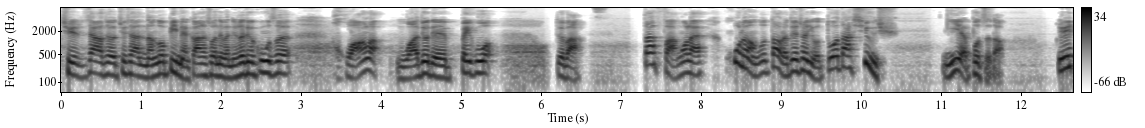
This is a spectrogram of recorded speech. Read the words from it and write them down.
去这样就就像能够避免刚才说那个，你说这个公司黄了，我就得背锅，对吧？但反过来，互联网公司到底对这有多大兴趣，你也不知道。因为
